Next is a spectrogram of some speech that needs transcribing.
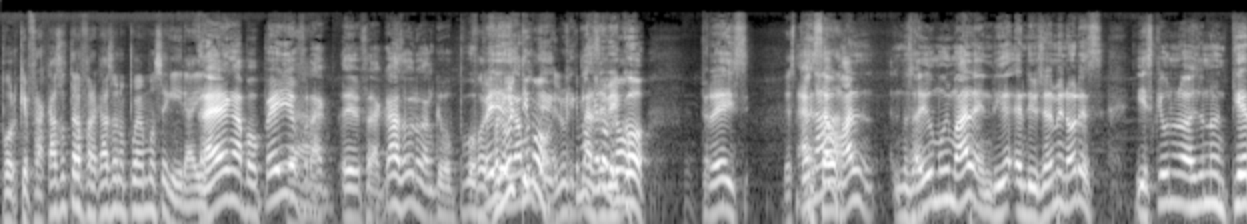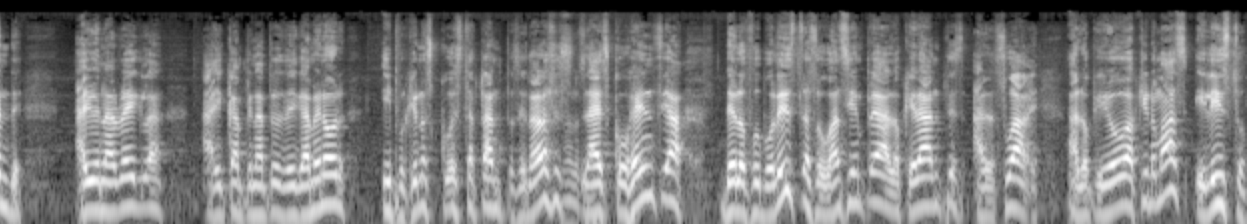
Porque fracaso tras fracaso no podemos seguir ahí. Traen a Popeye, fracaso, aunque Popeye fue, el último, el último que clasificó. pero ha estado mal, nos ha ido muy mal en, en divisiones menores. Y es que uno a veces no entiende. Hay una regla, hay campeonatos de liga menor, ¿y por qué nos cuesta tanto? ¿Será la, la escogencia de los futbolistas o van siempre a lo que era antes, al suave, a lo que yo aquí nomás y listo?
